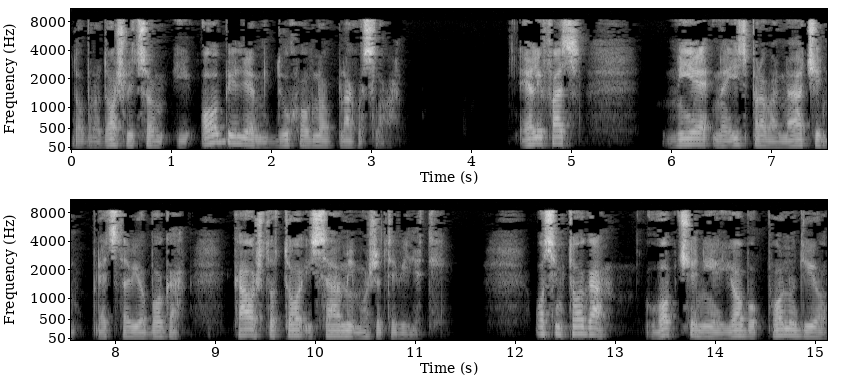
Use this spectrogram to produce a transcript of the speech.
dobrodošlicom i obiljem duhovnog blagoslova. Elifas nije na ispravan način predstavio Boga, kao što to i sami možete vidjeti. Osim toga, uopće nije Jobu ponudio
